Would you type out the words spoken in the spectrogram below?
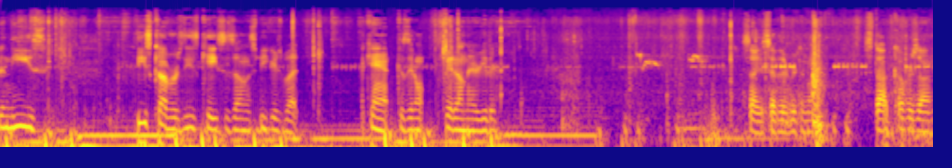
In these these covers, these cases on the speakers, but I can't because they don't fit on there either. So I just have the original stock covers on.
